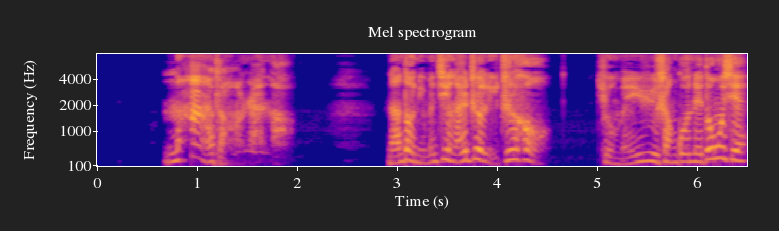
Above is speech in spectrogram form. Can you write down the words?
“那当然了，难道你们进来这里之后就没遇上过那东西？”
